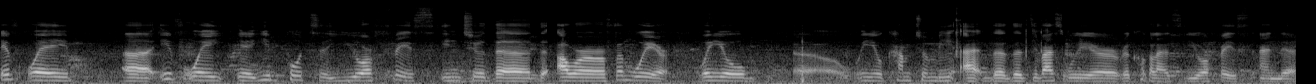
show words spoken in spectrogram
If we uh, if we uh, input your face into the, the our firmware, when you uh, when you come to me at the, the device will recognize your face and uh,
